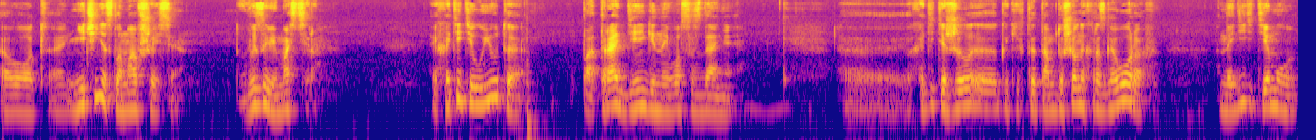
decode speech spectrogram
Вот. Не чинят сломавшееся. Вызови мастера. И хотите уюта, потрать деньги на его создание. Э, хотите жил... каких-то там душевных разговоров, найдите тему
